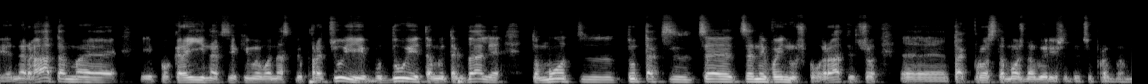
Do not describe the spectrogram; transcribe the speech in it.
і енергатам, е, і по країнах, з якими вона співпрацює, і будує там і так далі. Тому е, тут так це, це не войнушку грати, що е, так просто можна вирішити цю проблему.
